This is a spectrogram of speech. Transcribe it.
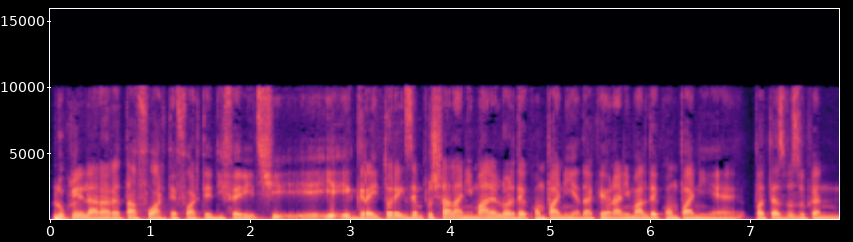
lucrurile ar arăta foarte, foarte diferit și e, e grăitor exemplu și al animalelor de companie. Dacă e un animal de companie, poate ați văzut că în,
